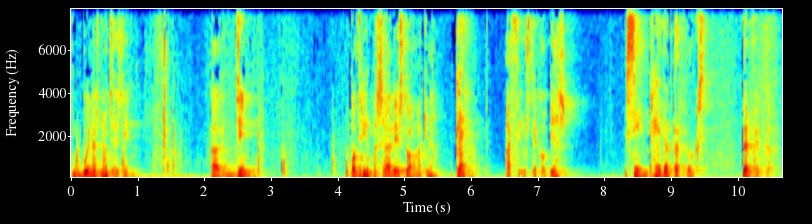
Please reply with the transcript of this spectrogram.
Buenas noches, Jean. Ah, Jean, ¿podría pasar esto a máquina? Claro. ¿Hace usted copias? Siempre, doctor Fuchs. Perfecto.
